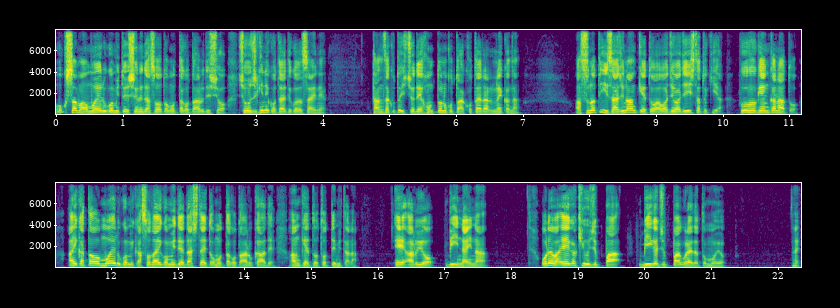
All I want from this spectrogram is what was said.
奥様を燃えるゴミと一緒に出そうと思ったことあるでしょう。正直に答えてくださいね。短冊と一緒で本当のことは答えられないかな。明日の T サージのアンケートはわじわじした時や夫婦喧嘩なと相方を燃えるゴミか粗大ゴミで出したいと思ったことあるかでアンケートを取ってみたら A あるよ B ないな。俺は A が 90%B が10%ぐらいだと思うよ。はい。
